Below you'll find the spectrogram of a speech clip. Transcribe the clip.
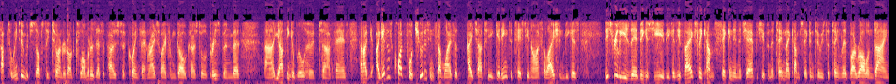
up to Winton, which is obviously 200 odd kilometres, as opposed to Queensland Raceway from Gold Coast or Brisbane. But uh, yeah, I think it will hurt uh, fans, and I, I guess it's quite fortuitous in some ways that HRT are getting to test in isolation because this really is their biggest year because if they actually come second in the championship and the team they come second to is the team led by Roland Dane,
